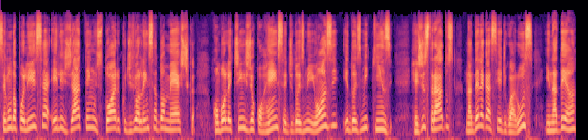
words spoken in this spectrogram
Segundo a polícia, ele já tem um histórico de violência doméstica, com boletins de ocorrência de 2011 e 2015, registrados na Delegacia de Guarus e na DEAN,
